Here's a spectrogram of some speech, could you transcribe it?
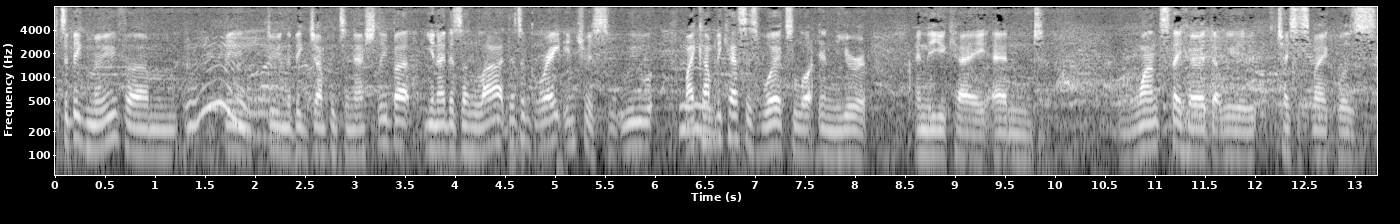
It's a big move, um, being, doing the big jump internationally. But you know, there's a lot, there's a great interest. We, my company Casus works a lot in Europe and the UK, and once they heard that we Chase the Smoke was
